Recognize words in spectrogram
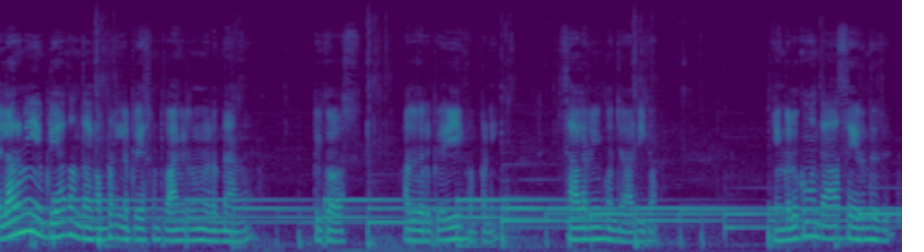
எல்லாருமே எப்படியாவது அந்த கம்பெனியில் பிளேஸ்மெண்ட் வாங்கிடணும்னு இருந்தாங்க. பிகாஸ் அது ஒரு பெரிய கம்பெனி சேலரியும் கொஞ்சம் அதிகம். எங்களுக்கும் அந்த ஆசை இருந்தது.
